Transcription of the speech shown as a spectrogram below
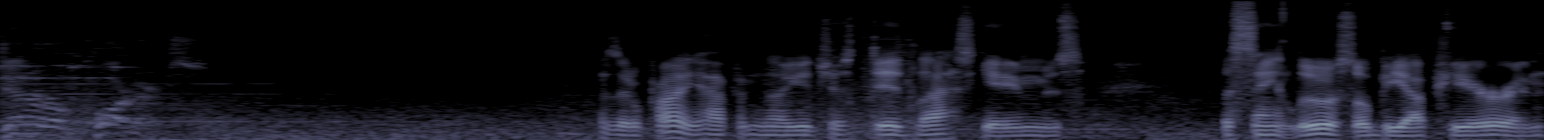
General quarters. Because it'll probably happen like it just did last game. Is the St. Louis will be up here and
